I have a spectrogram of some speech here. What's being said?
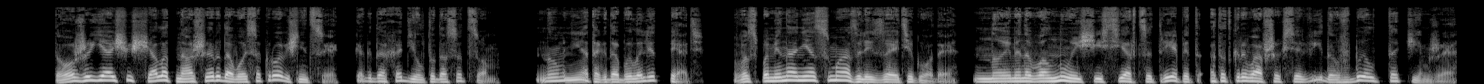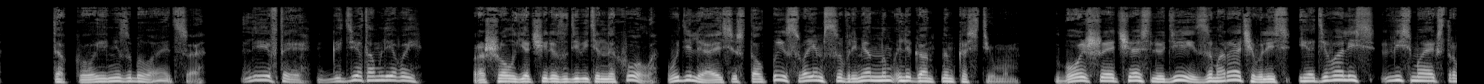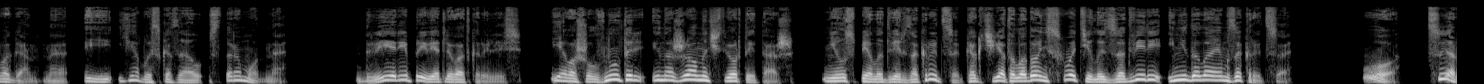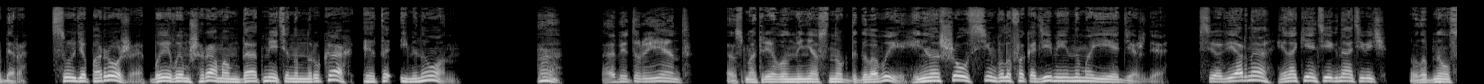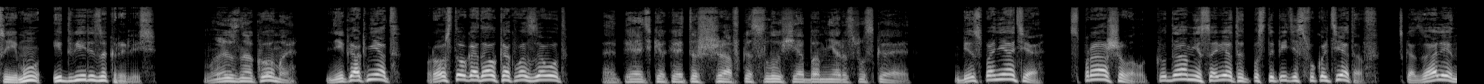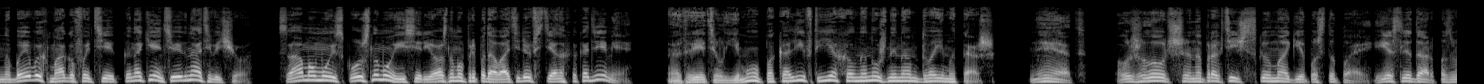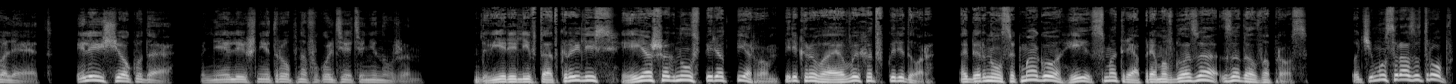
Тоже я ощущал от нашей родовой сокровищницы, когда ходил туда с отцом. Но мне тогда было лет пять. Воспоминания смазались за эти годы, но именно волнующий сердце трепет от открывавшихся видов был таким же. Такое не забывается. «Лифты, где там левый?» Прошел я через удивительный холл, выделяясь из толпы своим современным элегантным костюмом. Большая часть людей заморачивались и одевались весьма экстравагантно и, я бы сказал, старомодно. Двери приветливо открылись. Я вошел внутрь и нажал на четвертый этаж. Не успела дверь закрыться, как чья-то ладонь схватилась за двери и не дала им закрыться. О, Цербер. Судя по роже, боевым шрамам да отметинам на руках, это именно он. «Хм, абитуриент», Осмотрел он меня с ног до головы и не нашел символов Академии на моей одежде. «Все верно, Иннокентий Игнатьевич», — улыбнулся ему, и двери закрылись. «Мы знакомы?» «Никак нет. Просто угадал, как вас зовут». «Опять какая-то шавка слухи обо мне распускает». «Без понятия. Спрашивал, куда мне советуют поступить из факультетов. Сказали, на боевых магов идти к Иннокентию Игнатьевичу, самому искусному и серьезному преподавателю в стенах Академии. Ответил ему, пока лифт ехал на нужный нам двоим этаж. «Нет, уж лучше на практическую магию поступай, если дар позволяет. Или еще куда. Мне лишний труп на факультете не нужен». Двери лифта открылись, и я шагнул вперед первым, перекрывая выход в коридор. Обернулся к магу и, смотря прямо в глаза, задал вопрос. «Почему сразу труп?»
